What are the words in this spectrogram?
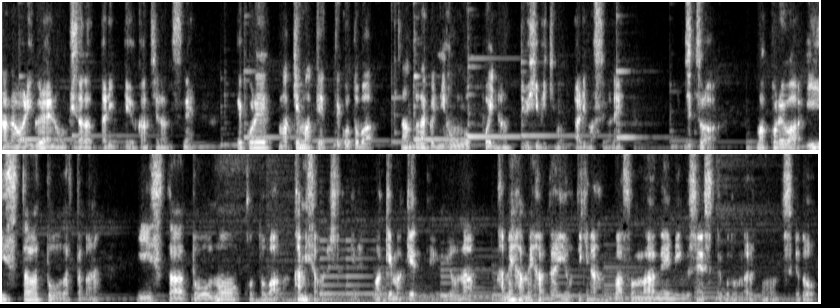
7割ぐらいの大きさだったりっていう感じなんですね。で、これ、負け負けって言葉、なんとなく日本語っぽいなっていう響きもありますよね。実は、まあこれはイースター島だったかな。イースター島の言葉、神様でしたっけね。負け負けっていうような、カメハメハ大王的な、まあそんなネーミングセンスってことになると思うんですけど、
